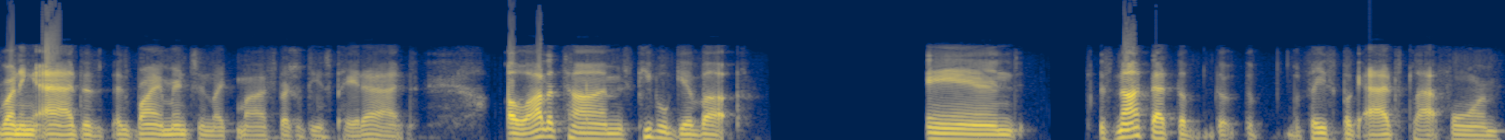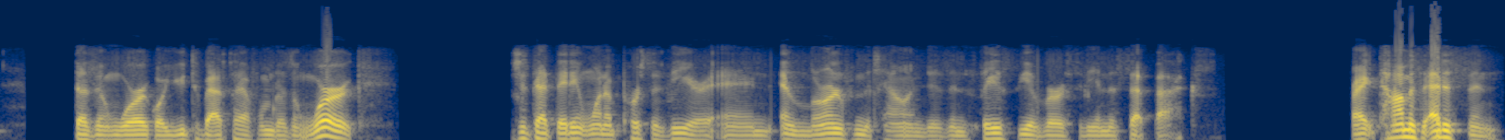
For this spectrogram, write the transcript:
running ads, as, as Brian mentioned, like my specialty is paid ads, a lot of times people give up, and it's not that the the, the, the Facebook ads platform doesn't work or YouTube ads platform doesn't work just that they didn't want to persevere and, and learn from the challenges and face the adversity and the setbacks. Right? Thomas Edison,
